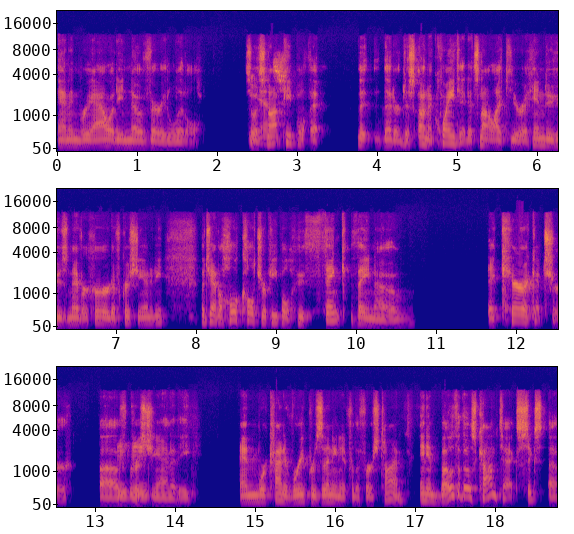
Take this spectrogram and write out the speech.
and in reality, know very little. So yes. it's not people that, that that are just unacquainted. It's not like you're a Hindu who's never heard of Christianity, but you have a whole culture of people who think they know a caricature of mm-hmm. Christianity, and we're kind of representing it for the first time. And in both of those contexts, six, uh,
